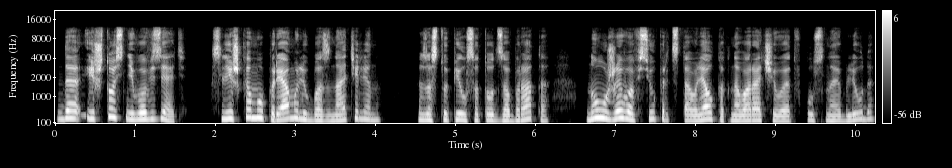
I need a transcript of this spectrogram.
«Да и что с него взять? Слишком упрям и любознателен», — заступился тот за брата, но уже вовсю представлял, как наворачивает вкусное блюдо,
